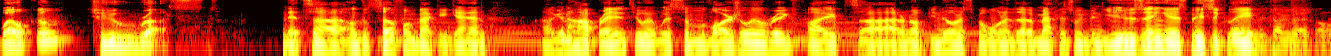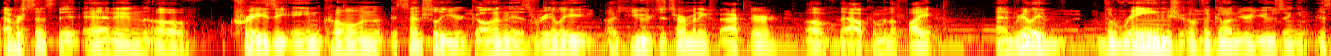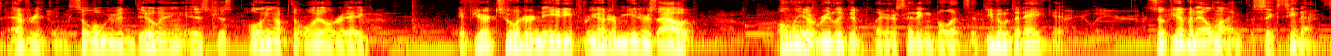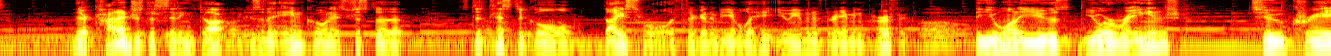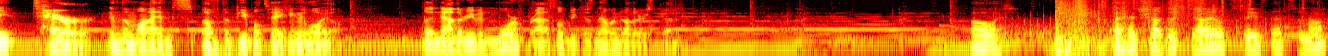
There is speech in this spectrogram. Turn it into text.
Welcome to Rust. And it's uh, Uncle Cell Phone back again. I'm gonna hop right into it with some large oil rig fights. Uh, I don't know if you noticed, but one of the methods we've been using is basically ever since the add-in of crazy aim cone, essentially your gun is really a huge determining factor of the outcome of the fight, and really the range of the gun you're using is everything. So what we've been doing is just pulling up the oil rig. If you're 280, 300 meters out, only a really good player is hitting bullets, at, even with an AK. So if you have an L9 with a 16x, they're kind of just a sitting duck because of the aim cone. It's just a statistical dice roll if they're going to be able to hit you, even if they're aiming perfectly. Oh. You want to use your range to create terror in the minds of the people taking the oil. But now they're even more frazzled because now another is dead. Oh, I, headshot this guy. Let's see if that's enough.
